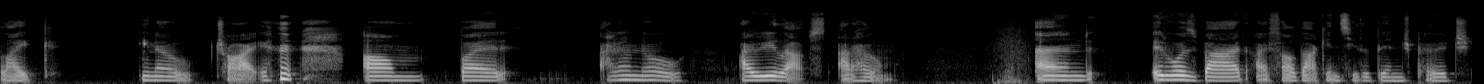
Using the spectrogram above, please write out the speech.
like you know try. um but I don't know. I relapsed at home. And it was bad. I fell back into the binge purge,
